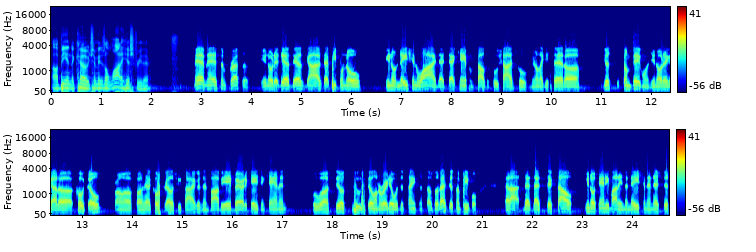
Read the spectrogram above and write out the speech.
uh, being the coach? I mean, there's a lot of history there. Man, man, it's impressive. You know, there, there's guys that people know, you know, nationwide that, that came from South Lafourche High School. You know, like you said, uh, just some big ones. You know, they got uh, Coach O from uh, head coach of LSU Tigers and Bobby Hebert, the Cajun Cannon, who uh, still who's still on the radio with the Saints and stuff. So that's just some people that I that that sticks out you know, to anybody in the nation. And it's just,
